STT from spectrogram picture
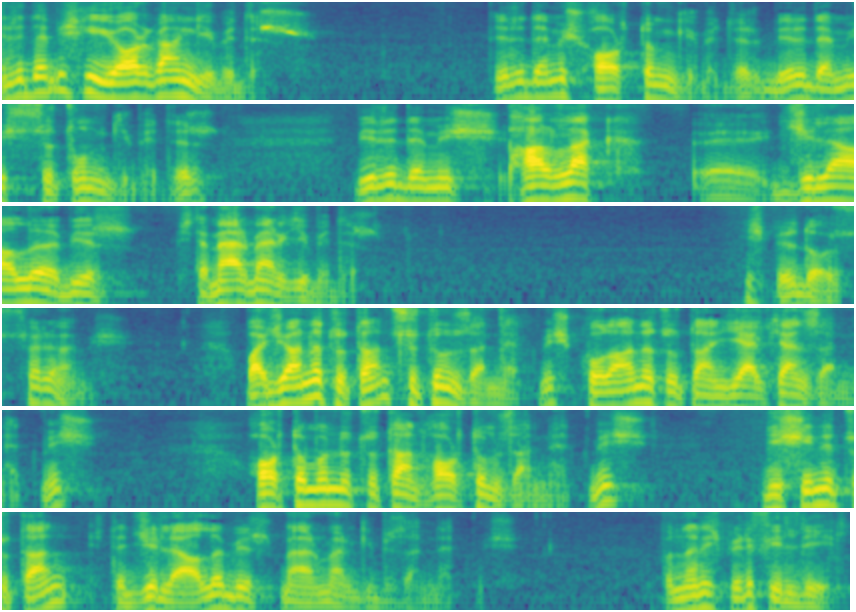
Biri demiş ki yorgan gibidir. Biri demiş hortum gibidir. Biri demiş sütun gibidir. Biri demiş parlak, e, cilalı bir işte mermer gibidir. Hiçbiri doğrusu söylememiş. Bacağını tutan sütun zannetmiş. Kulağını tutan yelken zannetmiş. Hortumunu tutan hortum zannetmiş. Dişini tutan işte cilalı bir mermer gibi zannetmiş. Bunların hiçbiri fil değil.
